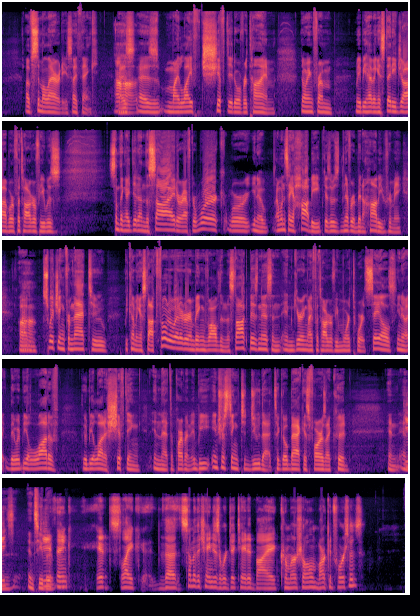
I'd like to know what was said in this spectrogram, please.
of similarities. I think uh-huh. as as my life shifted over time, going from maybe having a steady job or photography was something I did on the side or after work, or you know, I wouldn't say a hobby because it was never been a hobby for me. Um, uh-huh. Switching from that to becoming a stock photo editor and being involved in the stock business and, and gearing my photography more towards sales, you know, there would be a lot of there would be a lot of shifting in that department. It'd be interesting to do that, to go back as far as I could, and and you, and see. Do the, you think it's like the some of the changes were dictated by commercial market forces?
